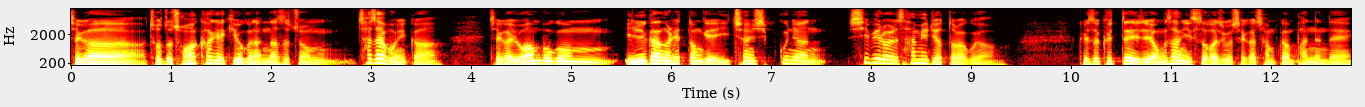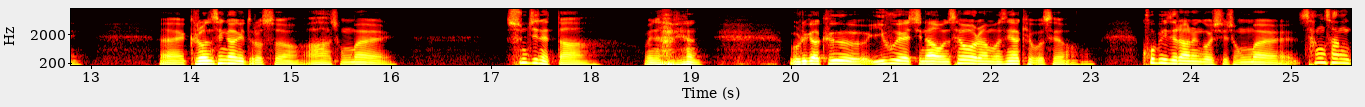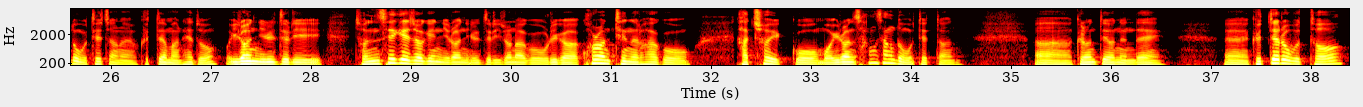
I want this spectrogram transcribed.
제가 저도 정확하게 기억은 안 나서 좀 찾아보니까 제가 요한복음 1강을 했던 게 2019년 11월 3일이었더라고요. 그래서 그때 이제 영상이 있어가지고 제가 잠깐 봤는데 에, 그런 생각이 들었어요. 아 정말 순진했다. 왜냐하면 우리가 그 이후에 지나온 세월을 한번 생각해 보세요. 코비드라는 것이 정말 상상도 못했잖아요. 그때만 해도 이런 일들이 전 세계적인 이런 일들이 일어나고 우리가 쿼런틴을 하고 갇혀 있고 뭐 이런 상상도 못했던 아, 그런 때였는데 예, 그때로부터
